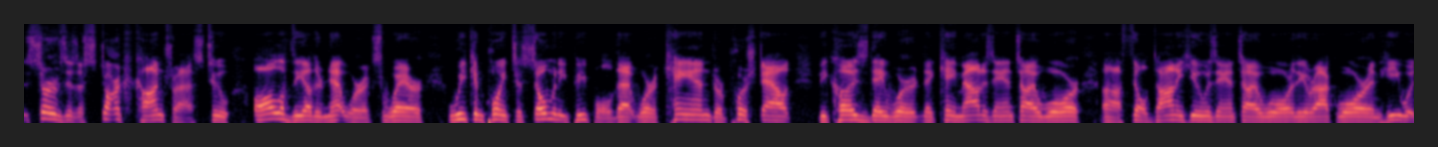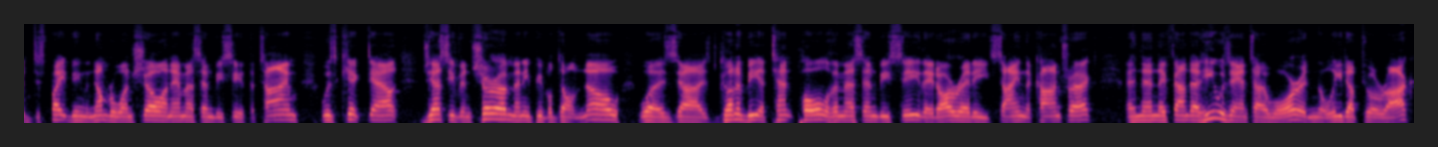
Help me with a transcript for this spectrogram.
serves as a stark contrast to all of the other networks where we can point to so many people that were canned or pushed out because they were they came out as anti-war uh, phil donahue was anti-war the iraq war and he would despite being the number one show on msnbc at the time was kicked out jesse ventura many people don't know was uh, going to be a tent pole of msnbc they'd already signed the contract and then they found out he was anti-war in the lead up to iraq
